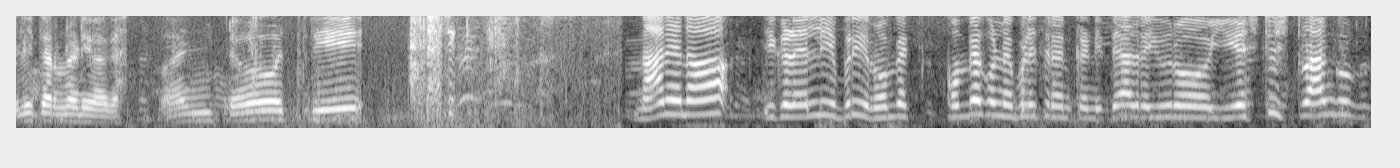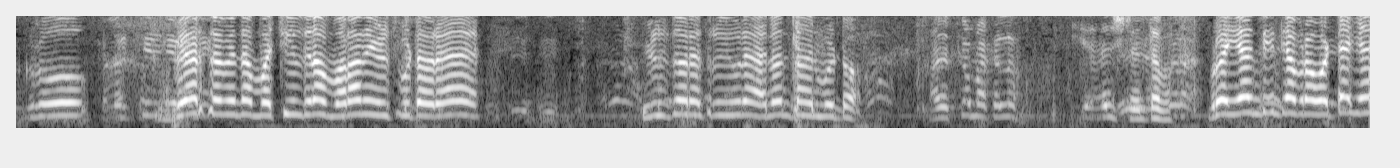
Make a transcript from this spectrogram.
ಎಳಿತಾರೆ ನೋಡಿ ಇವಾಗ. ಒನ್ ಟೂ ತ್ರೀ ನಾನೇನೋ ಈ ಕಡೆ ಎಲ್ಲಿ ಬರೀ ರೊಂಬೆ ಕೊಂಬೆಗಳನ್ನ ಬೆಳೀತಾರೆ ಅನ್ಕೊಂಡಿದ್ದೆ ಆದ್ರೆ ಇವರು ಎಷ್ಟು ಸ್ಟ್ರಾಂಗ್ ಬೇರ್ ಸಮೇತ ಮಚ್ಚಿಲ್ದಿರ ಮರನೇ ಇಳಿಸ್ಬಿಟ್ಟವ್ರೆ. ಇಳಿಸ್ದವ್ರ ಹೆಸರು ಇವರೇ ಅನಂತ ಅನ್ಬಿಟ್ಟು ಅದು ಎತ್ಕೊಂಬಕಲ್ಲ ಎಷ್ಟು ಅಂತ ಬ್ರೋ ಏನ್ ತಿಂತ್ಯಾ ಬ್ರೋ ಹೊಟ್ಟೆಗೆ?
